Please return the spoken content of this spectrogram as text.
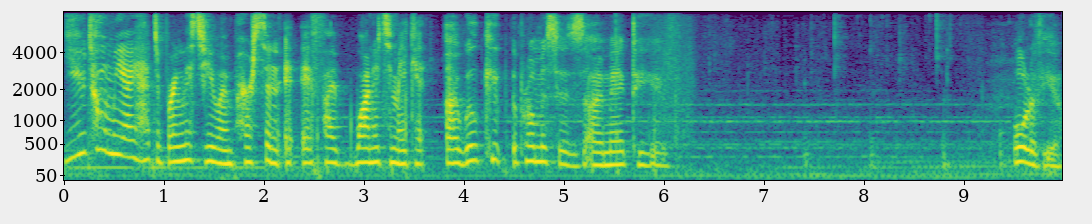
You told me I had to bring this to you in person if I wanted to make it. I will keep the promises I made to you. All of you.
